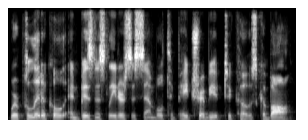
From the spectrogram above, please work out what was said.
where political and business leaders assemble to pay tribute to Coe's cabal.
